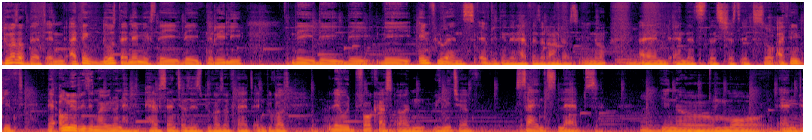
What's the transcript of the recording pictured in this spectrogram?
because of that, and I think those dynamics they they really they they they they influence everything that happens around us you know mm. and and that's that's just it so i think it the only reason why we don't have, have centers is because of that and because they would focus on we need to have science labs mm. you know more and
